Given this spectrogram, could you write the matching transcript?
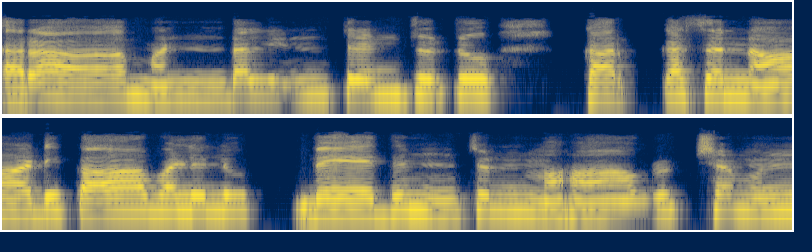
ధరామండలిన్ త్రెంచుచు కర్కస నాడి కావళులు వేధించున్ మహావృక్షమున్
